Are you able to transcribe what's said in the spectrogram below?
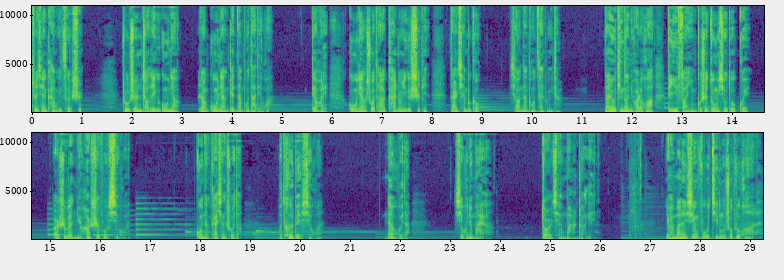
之前看过一测试，主持人找到一个姑娘，让姑娘给男朋友打电话。电话里，姑娘说她看中一个饰品，但是钱不够，想要男朋友赞助一点。男友听到女孩的话，第一反应不是东西有多贵，而是问女孩是否喜欢。姑娘开心的说道：“我特别喜欢。”男友回答：“喜欢就买啊，多少钱我马上转给你。”女孩满脸幸福，激动的说不出话来。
